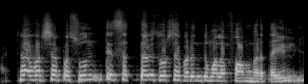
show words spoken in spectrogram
अठरा वर्षापासून ते सत्तावीस वर्षापर्यंत तुम्हाला फॉर्म भरता येईल.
